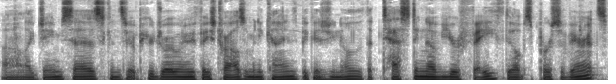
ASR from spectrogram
uh, like James says, consider it pure joy when we face trials of many kinds, because you know that the testing of your faith develops perseverance.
